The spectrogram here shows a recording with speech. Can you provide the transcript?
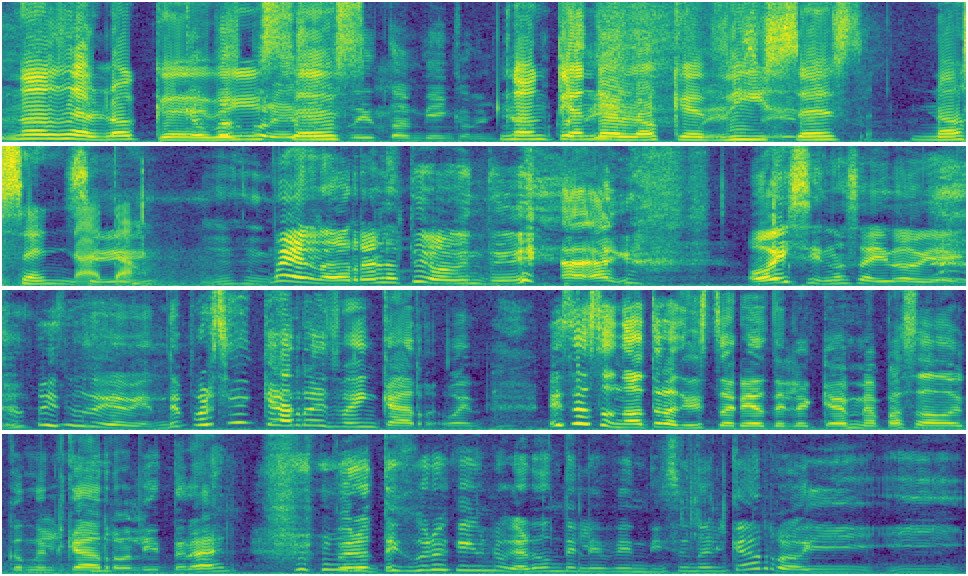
No sé lo que no dices. No entiendo lo que dices. No sé nada. Bueno, relativamente Hoy sí nos ha ido bien. Hoy no se ve bien. De por sí el carro es buen carro. Bueno, esas son otras historias de lo que me ha pasado con el carro, literal. Pero te juro que hay un lugar donde le bendicen al carro y, y,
